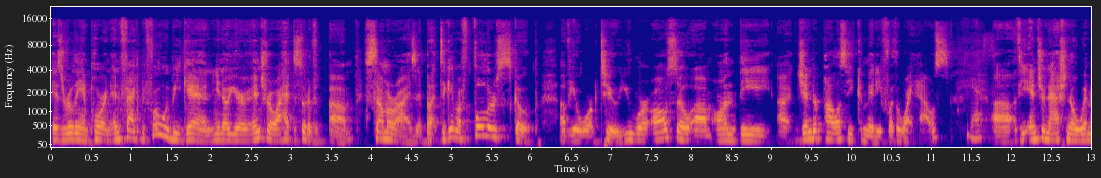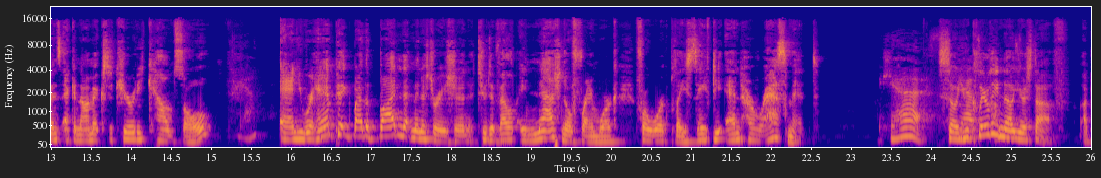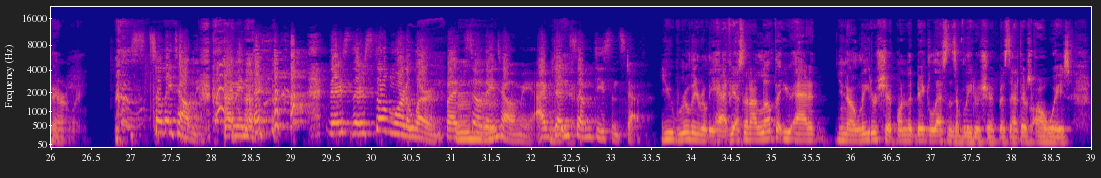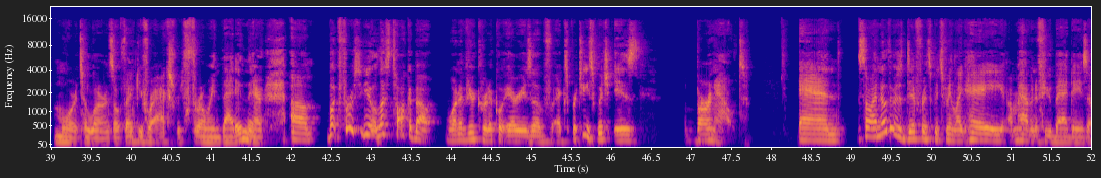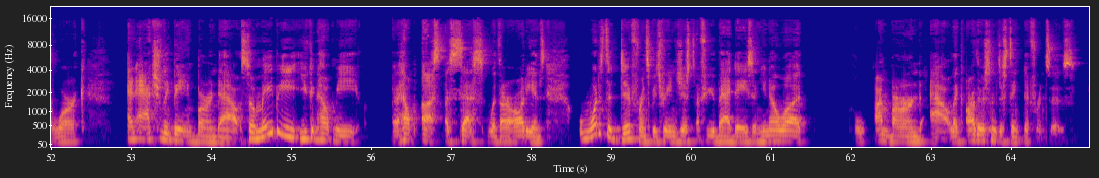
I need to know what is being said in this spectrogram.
is really important. In fact, before we begin, you know, your intro, I had to sort of um, summarize it, but to give a fuller scope of your work too, you were also um, on the uh, Gender Policy Committee for the White House, yes, uh, the International Women's Economic Security Council, yeah. and you were handpicked by the Biden administration to develop a national framework for workplace safety and harassment. Yes. So yes, you clearly know your stuff, apparently. so they tell me. I mean, there's there's still more to learn, but mm-hmm. so they mm-hmm. tell me. I've done yeah. some decent stuff. You really, really have. Yes. And I love that you added, you know, leadership. One of the big lessons of leadership is that there's always more to learn. So thank you for actually throwing that in there. Um, but first, you know, let's talk about one of your critical areas of expertise, which is burnout. And so I know there's a difference between like, hey, I'm having a few bad days at work and actually being burned out. So maybe you can help me uh, help us assess with our audience what is the difference between just a few bad days and you know what i'm burned out like are there some distinct differences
